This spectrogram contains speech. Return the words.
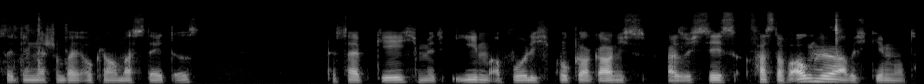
seitdem er schon bei Oklahoma State ist. Deshalb gehe ich mit ihm, obwohl ich Booker gar nicht, also ich sehe es fast auf Augenhöhe, aber ich gehe mit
